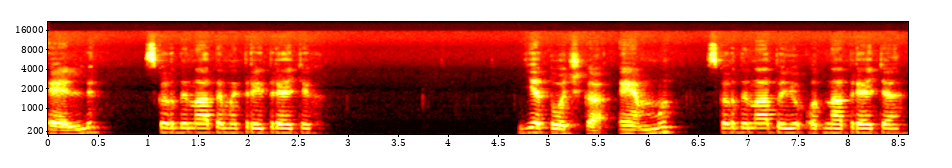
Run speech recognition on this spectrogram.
L з координатами 3 третіх. Є точка М з координатою 1 третя.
